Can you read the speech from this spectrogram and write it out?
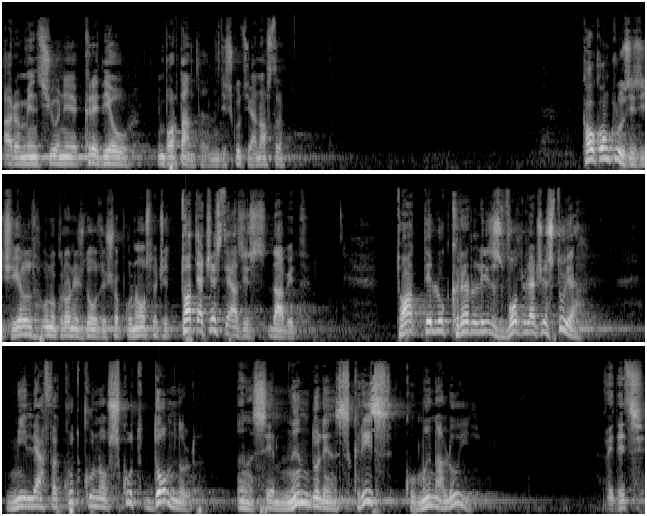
are o mențiune, cred eu, importantă în discuția noastră. Ca o concluzie, zice el, 1 Cronici 28 cu 19, toate acestea, a zis David, toate lucrările zvodului acestuia, mi le-a făcut cunoscut Domnul, însemnându-le înscris cu mâna Lui. Vedeți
